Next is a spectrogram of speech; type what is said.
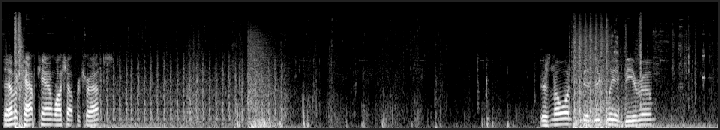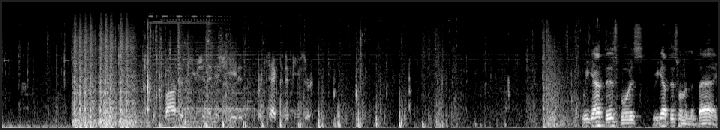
They have a Kapkan, watch out for traps. There's no one physically in B room. Bomb diffusion initiated. Protect the diffuser. We got this, boys. We got this one in the bag.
